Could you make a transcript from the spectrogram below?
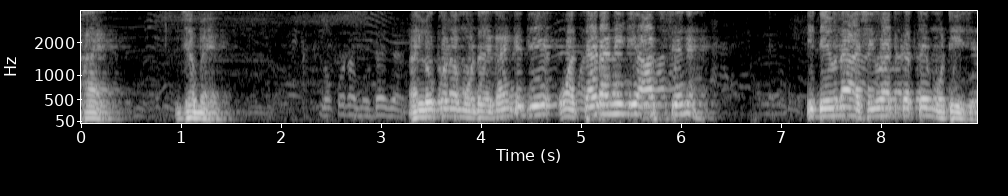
ખાય. જમે. લોકોના મોઢે જાય કારણ કે જે વાચાડાની જે આશ છે ને એ દેવના આશીર્વાદ કરતા મોટી છે.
